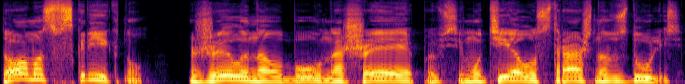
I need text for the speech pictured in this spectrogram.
Томас вскрикнул. Жилы на лбу, на шее, по всему телу страшно вздулись.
